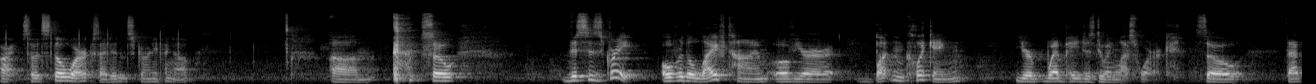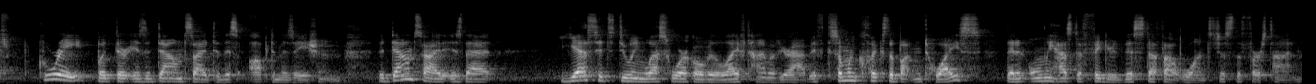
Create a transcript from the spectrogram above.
All right, so it still works. I didn't screw anything up. Um, so this is great. Over the lifetime of your button clicking, your web page is doing less work. So that's great, but there is a downside to this optimization. The downside is that yes, it's doing less work over the lifetime of your app. If someone clicks the button twice, then it only has to figure this stuff out once, just the first time.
